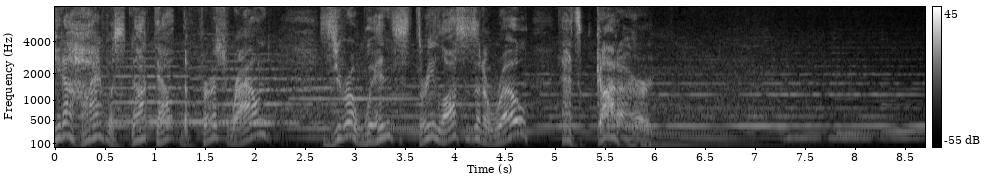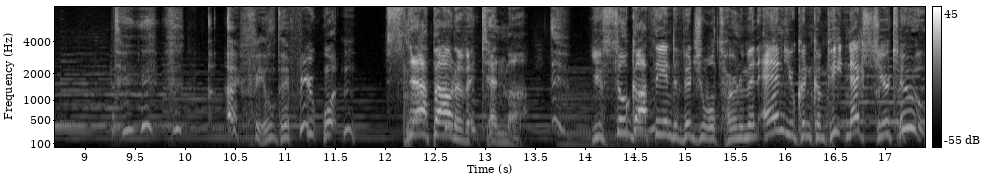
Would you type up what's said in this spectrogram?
Ashina Hyde was knocked out in the first round? Zero wins, three losses in a row? That's gotta hurt. I failed everyone. Snap out of it, Tenma. You've still got the individual tournament, and you can compete next year, too.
